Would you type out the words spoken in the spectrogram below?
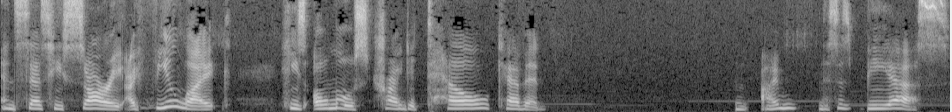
and says he's sorry. I feel like he's almost trying to tell Kevin, "I'm this is BS,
